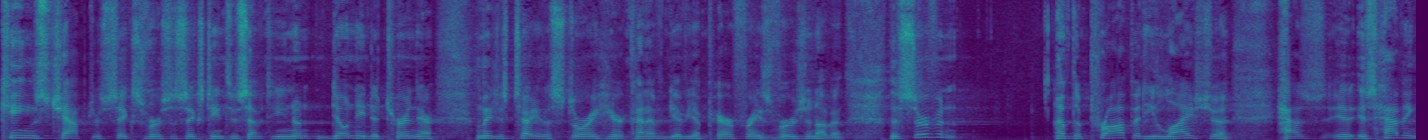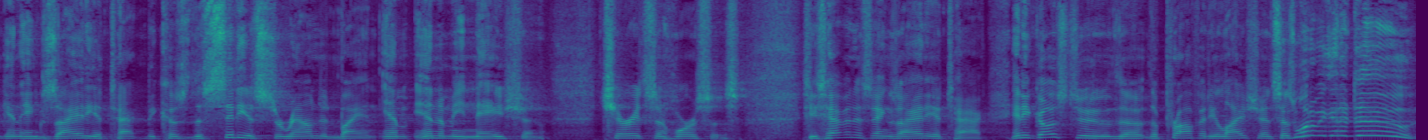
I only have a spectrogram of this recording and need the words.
Kings chapter 6, verses 16 through 17. You don't, don't need to turn there. Let me just tell you the story here, kind of give you a paraphrased version of it. The servant of the prophet Elisha has, is having an anxiety attack because the city is surrounded by an enemy nation, chariots and horses. He's having this anxiety attack, and he goes to the, the prophet Elisha and says, What are we going to do?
